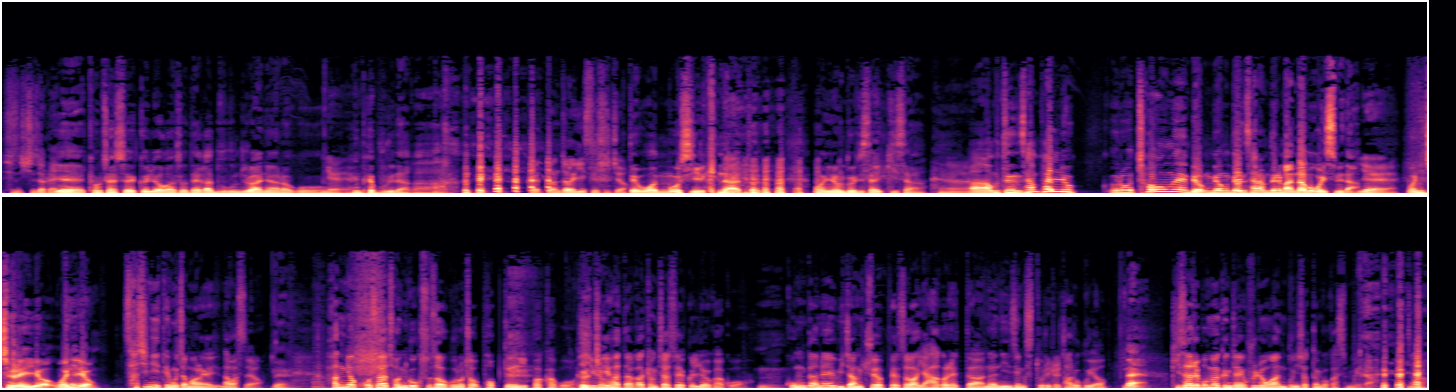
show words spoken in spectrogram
시- 시절에. 예 경찰서에 끌려가서 내가 누군 줄 아냐라고 예. 행패 부리다가 그랬던 적이 있으시죠? 그때 원모씨 이렇게 나왔던 원희룡 도지사의 기사 예. 아, 아무튼 386 으로 처음에 명명된 사람들을 만나보고 있습니다. 예. 원희철에 이어 원희룡. 네. 사진이 대문짝만하게 나왔어요. 네. 학력고사 전국 수석으로 저 법대에 입학하고 그렇죠. 시위하다가 경찰서에 끌려가고 음. 공단에 위장 취업해서 야학을 했다는 인생 스토리를 다루고요. 네. 기사를 보면 굉장히 훌륭한 분이셨던 것 같습니다. 아,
